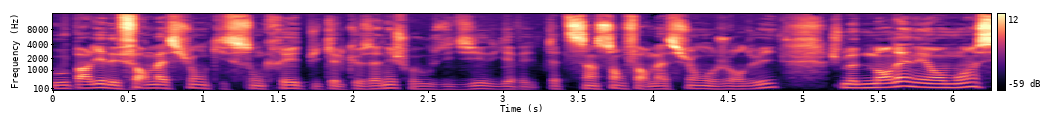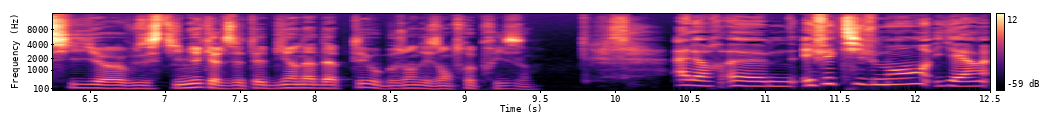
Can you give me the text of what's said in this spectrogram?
vous parliez des formations qui se sont créées depuis quelques années. Je crois que vous disiez qu'il y avait peut-être 500 formations aujourd'hui. Je me demandais néanmoins si vous estimiez qu'elles étaient bien adaptées aux besoins des entreprises. Euh, Alors, euh, effectivement, il y a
